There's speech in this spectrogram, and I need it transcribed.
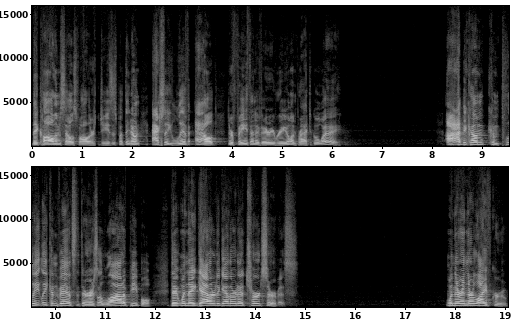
They call themselves followers of Jesus, but they don't actually live out their faith in a very real and practical way. I become completely convinced that there is a lot of people that when they gather together at a church service, when they're in their life group,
